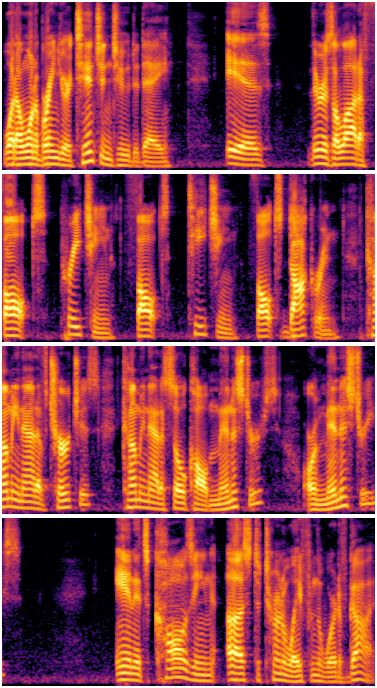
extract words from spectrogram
What I want to bring your attention to today is there is a lot of false preaching, false teaching, false doctrine coming out of churches, coming out of so called ministers or ministries, and it's causing us to turn away from the Word of God.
